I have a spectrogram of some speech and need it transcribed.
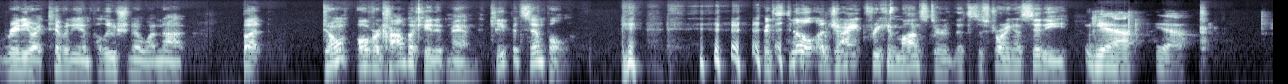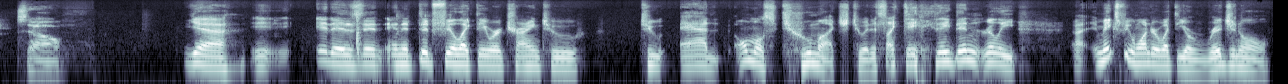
radioactivity and pollution and whatnot but don't overcomplicate it man keep it simple it's still a giant freaking monster that's destroying a city Yeah, yeah. so Yeah, it, it is, and, and it did feel like they were trying to to add almost too much to it. It's like they they didn't really. Uh, it makes me wonder what the original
